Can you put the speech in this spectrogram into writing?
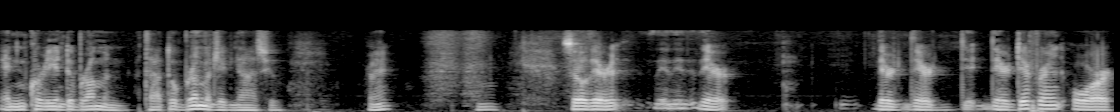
and inquiry into Brahman, atato Brahma jignasu, right? Hmm. So they're they're they're they're they're different, or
